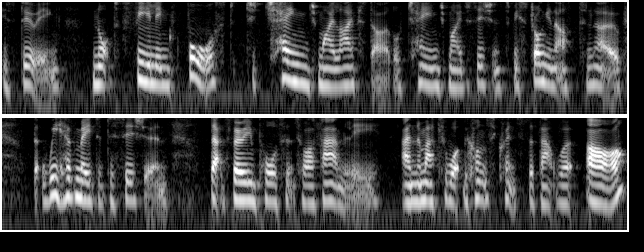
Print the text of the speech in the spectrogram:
is doing, not feeling forced to change my lifestyle or change my decisions, to be strong enough to know that we have made a decision that's very important to our family, and no matter what the consequences of that were, are,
